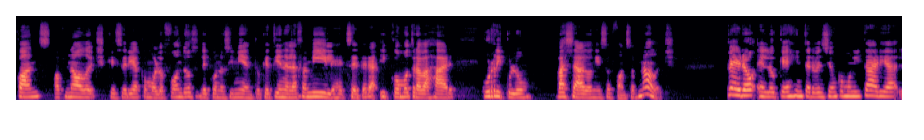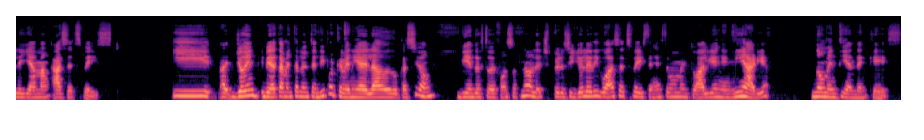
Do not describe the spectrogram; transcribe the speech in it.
funds of knowledge, que serían como los fondos de conocimiento que tienen las familias, etcétera, y cómo trabajar currículum basado en esos funds of knowledge pero en lo que es intervención comunitaria le llaman assets based. Y ah, yo inmediatamente lo entendí porque venía del lado de educación, viendo esto de Funds of Knowledge, pero si yo le digo assets based en este momento a alguien en mi área, no me entienden qué es.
